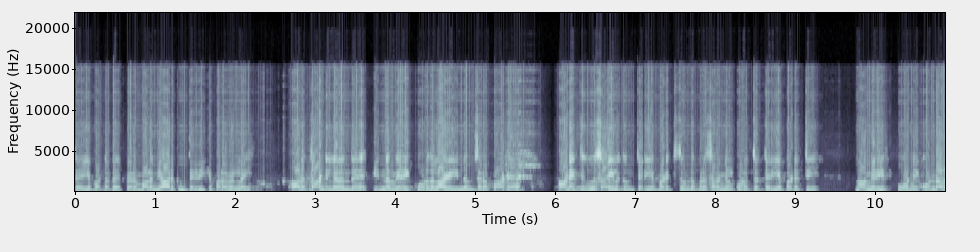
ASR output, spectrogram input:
செய்யப்பட்டது. பெரும்பாலும் யாருக்கும் தெரிவிக்கப்படவில்லை. அடுத்த ஆண்டிலிருந்து இன்னும் இதை கூடுதலாக இன்னும் சிறப்பாக அனைத்து விவசாயிகளுக்கும் தெரியப்படுத்தி துண்டு பிரசுரங்கள் கொடுத்து தெரியப்படுத்தி நாம் இதை போற்றி கொண்டாட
